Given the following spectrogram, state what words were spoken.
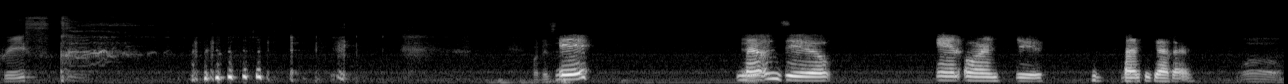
Grease. What is it? It's Mountain Dew and orange juice blend together. Whoa.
